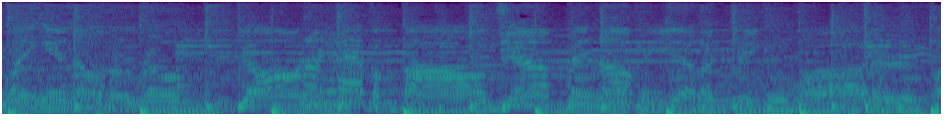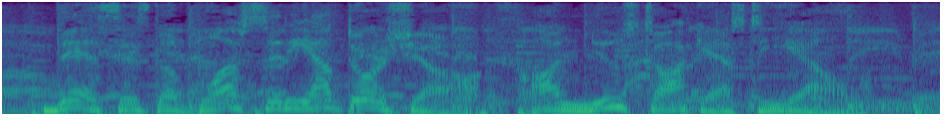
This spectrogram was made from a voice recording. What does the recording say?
Swinging on a rope, gonna have a ball, jumping off a Yellow Creek waterfall. This is the Bluff City Outdoor Show on News Talk STL.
